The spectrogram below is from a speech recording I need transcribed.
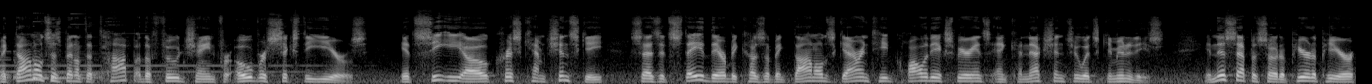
McDonald's has been at the top of the food chain for over 60 years. Its CEO, Chris Kempczinski, says it stayed there because of McDonald's guaranteed quality experience and connection to its communities. In this episode of Peer to Peer,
